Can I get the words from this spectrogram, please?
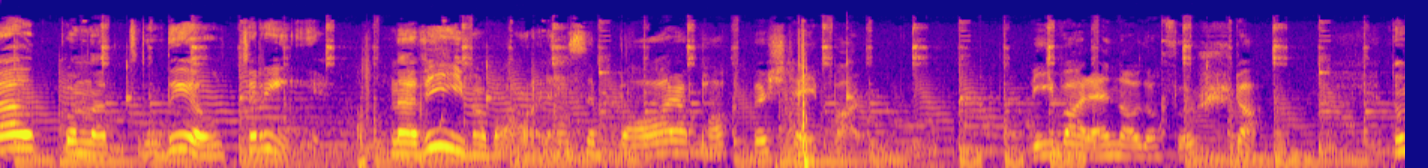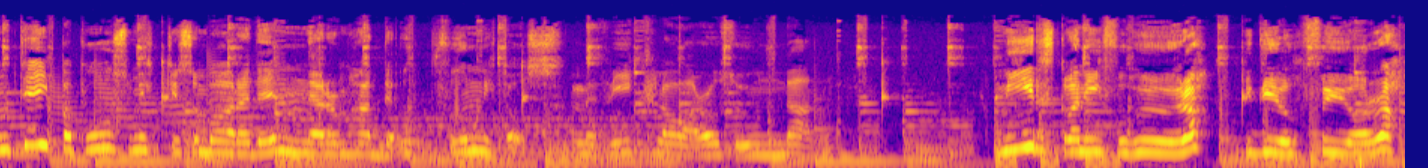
välkomna till del 3. När vi var barn. Alltså bara papperstejpar. Vi var en av de första. De tejpade på så mycket som bara den när de hade uppfunnit oss. Men vi klarade oss undan. Mer ska ni få höra i del 4.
